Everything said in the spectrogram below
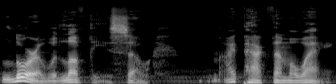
Laura would love these, so I packed them away.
